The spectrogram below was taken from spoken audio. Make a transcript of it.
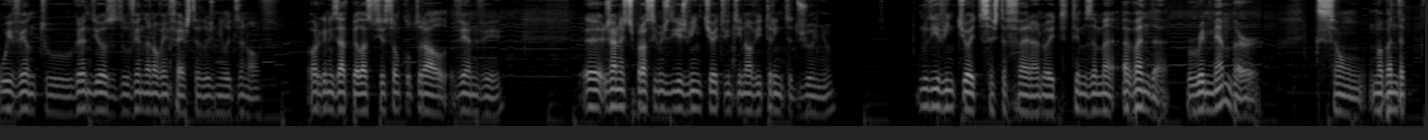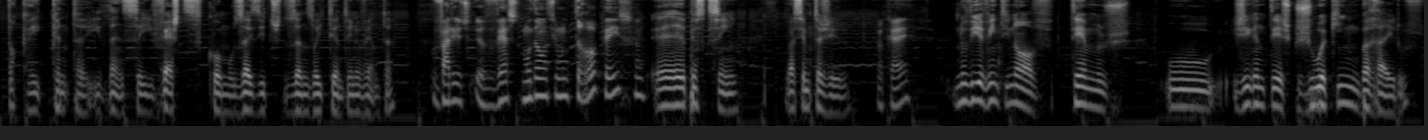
o evento grandioso do Venda Nova em Festa 2019, organizado pela Associação Cultural VNV, eh, já nestes próximos dias 28, 29 e 30 de junho. No dia 28, sexta-feira à noite, temos a, a banda Remember, que são uma banda que toca e canta e dança e veste-se como os êxitos dos anos 80 e 90. Vários eh, vestes mudam assim muito de roupa, é isso? Eh, penso que sim. Vai ser muito giro. Ok. No dia 29 temos o gigantesco Joaquim Barreiros,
